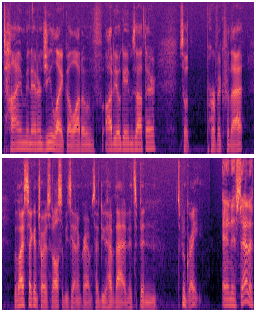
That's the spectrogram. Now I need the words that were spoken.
time and energy like a lot of audio games out there, so it's perfect for that. But my second choice would also be Xanagrams. I do have that, and it's been it's been great. And is that a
